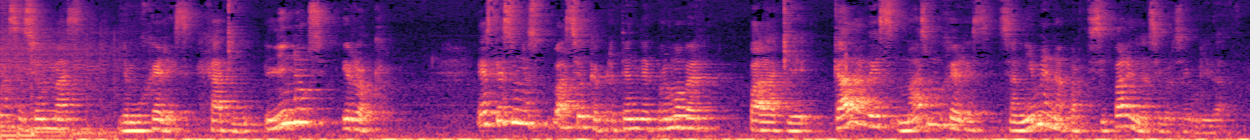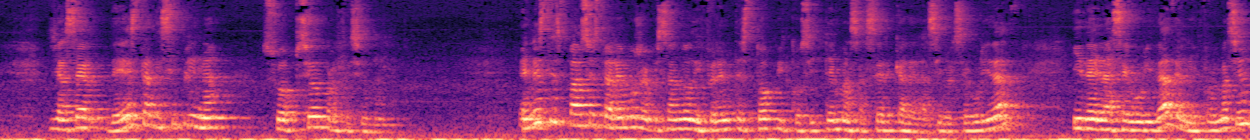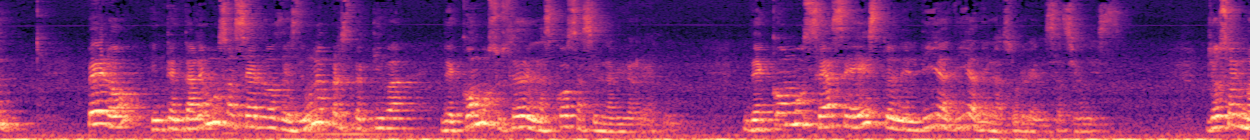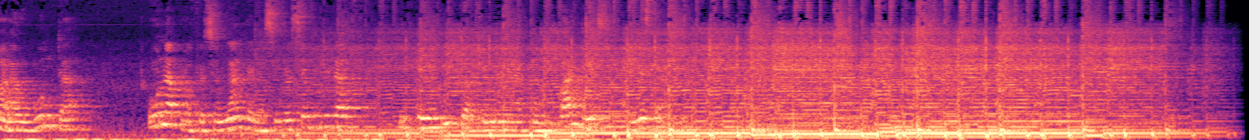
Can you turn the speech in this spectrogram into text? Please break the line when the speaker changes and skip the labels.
una sesión más de mujeres, hacking, Linux y rock. Este es un espacio que pretende promover para que cada vez más mujeres se animen a participar en la ciberseguridad y hacer de esta disciplina su opción profesional. En este espacio estaremos revisando diferentes tópicos y temas acerca de la ciberseguridad y de la seguridad de la información, pero intentaremos hacerlo desde una perspectiva de cómo suceden las cosas en la vida real, de cómo se hace esto en el día a día de las organizaciones. Yo soy Mara Ubunta, una profesional de la ciberseguridad, y te invito a que me acompañes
